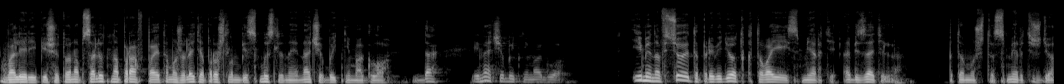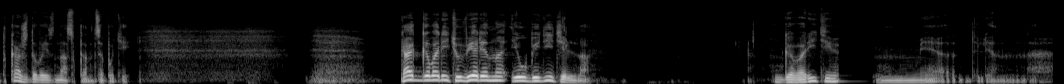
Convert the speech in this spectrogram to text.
Валерий пишет, он абсолютно прав, поэтому жалеть о прошлом бессмысленно, иначе быть не могло. Да, иначе быть не могло. Именно все это приведет к твоей смерти, обязательно. Потому что смерть ждет каждого из нас в конце пути. Как говорить уверенно и убедительно? Говорите медленно.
